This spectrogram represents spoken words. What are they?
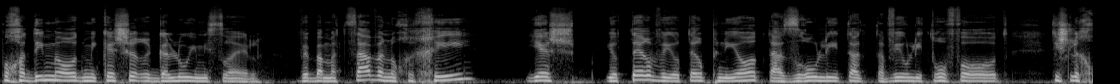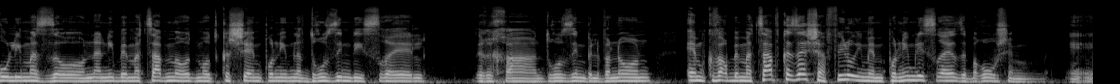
פוחדים מאוד מקשר גלוי עם ישראל, ובמצב הנוכחי יש יותר ויותר פניות, תעזרו לי, ת, תביאו לי תרופות, תשלחו לי מזון, אני במצב מאוד מאוד קשה, הם פונים לדרוזים בישראל, דרך הדרוזים בלבנון. הם כבר במצב כזה שאפילו אם הם פונים לישראל, זה ברור שהם אה,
